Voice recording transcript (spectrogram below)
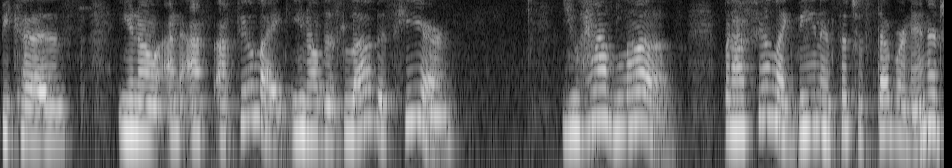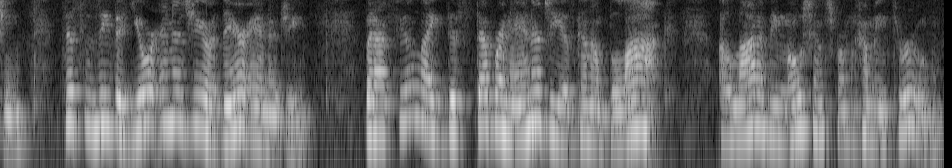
because, you know, and I, I feel like, you know, this love is here. You have love. But I feel like being in such a stubborn energy, this is either your energy or their energy. But I feel like this stubborn energy is going to block a lot of emotions from coming through.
